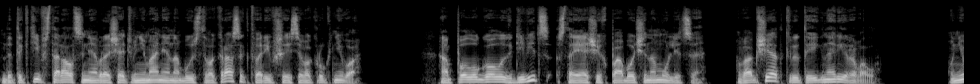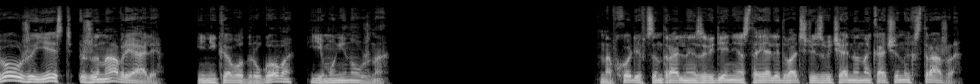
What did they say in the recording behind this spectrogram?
Детектив старался не обращать внимания на буйство красок, творившееся вокруг него, а полуголых девиц, стоящих по обочинам улицы, вообще открыто игнорировал. У него уже есть жена в реале, и никого другого ему не нужно. На входе в центральное заведение стояли два чрезвычайно накачанных стража.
